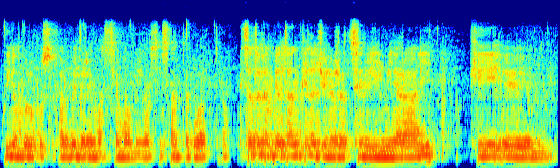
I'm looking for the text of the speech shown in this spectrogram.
qui non ve lo posso far vedere ma siamo a meno 64 è stata cambiata anche la generazione dei minerali che ehm,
